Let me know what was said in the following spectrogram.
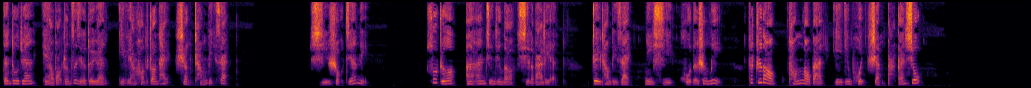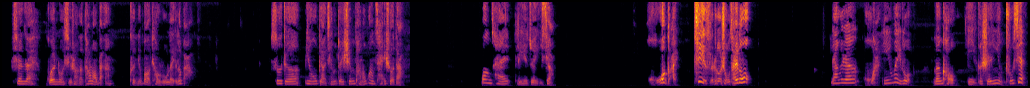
但杜鹃也要保证自己的队员以良好的状态上场比赛。洗手间里，苏哲安安静静的洗了把脸。这一场比赛。逆袭获得胜利，他知道唐老板一定不会善罢甘休。现在观众席上的汤老板肯定暴跳如雷了吧？苏哲面无表情的对身旁的旺财说道。旺财咧嘴一笑：“活该，气死这个守财奴！”两个人话音未落，门口一个身影出现，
